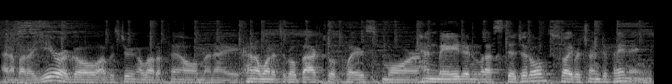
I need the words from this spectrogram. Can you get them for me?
And about a year ago, I was doing a lot of film and I kind of wanted to go back to a place more handmade and less digital, so I returned to painting.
